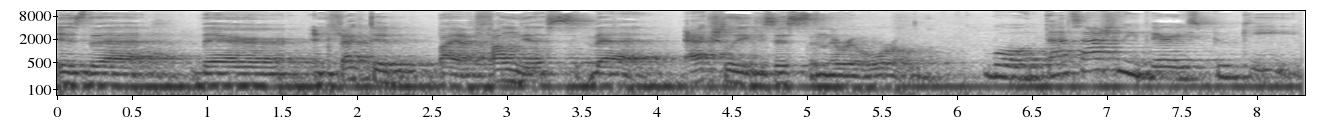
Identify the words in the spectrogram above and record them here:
is that they're infected by a fungus that actually exists in the real world. Well, that's actually very spooky.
